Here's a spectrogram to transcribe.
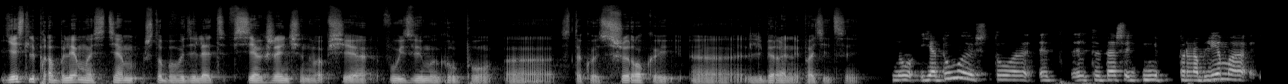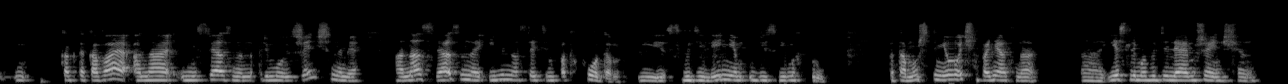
Есть ли проблема с тем, чтобы выделять всех женщин вообще в уязвимую группу э, с такой с широкой э, либеральной позицией? Ну, я думаю, что это, это даже не проблема как таковая, она не связана напрямую с женщинами, она связана именно с этим подходом и с выделением уязвимых групп потому что не очень понятно, если мы выделяем женщин,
